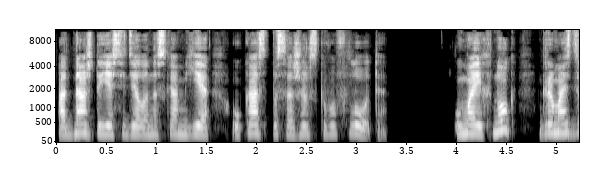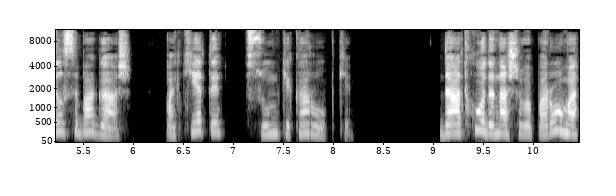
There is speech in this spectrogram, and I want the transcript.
Однажды я сидела на скамье у касс пассажирского флота. У моих ног громоздился багаж, пакеты, сумки, коробки. До отхода нашего парома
